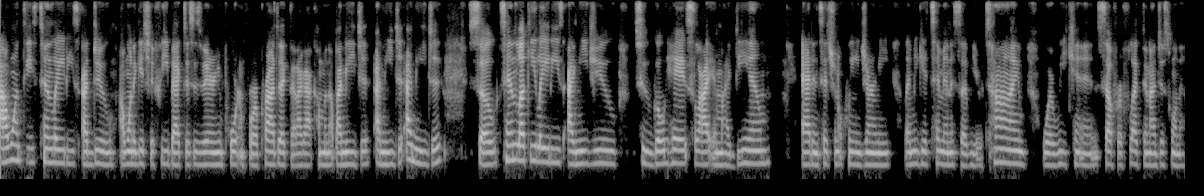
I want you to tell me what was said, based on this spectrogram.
I want these 10 ladies. I do. I want to get your feedback. This is very important for a project that I got coming up. I need you. I need you. I need you. So, 10 lucky ladies, I need you to go ahead, slide in my DM at Intentional Queen Journey. Let me get 10 minutes of your time where we can self reflect. And I just want to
